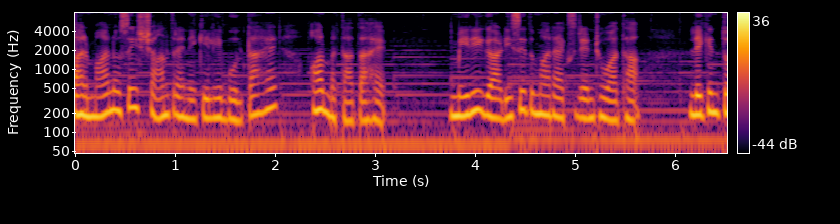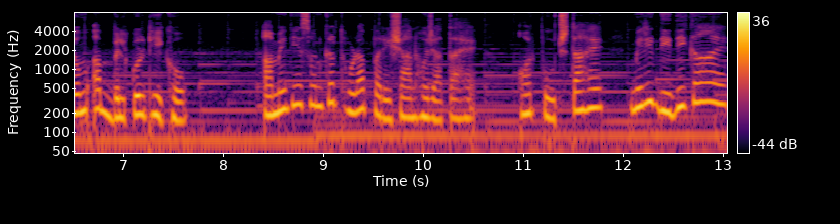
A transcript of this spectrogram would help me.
अरमान उसे शांत रहने के लिए बोलता है और बताता है, मेरी गाड़ी से तुम्हारा एक्सीडेंट हुआ था, लेकिन तुम अब बिल्कुल ठीक हो। अमित ये सुनकर थोड़ा परेशान हो जाता है और पूछता है, मेरी दीदी कहाँ है?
